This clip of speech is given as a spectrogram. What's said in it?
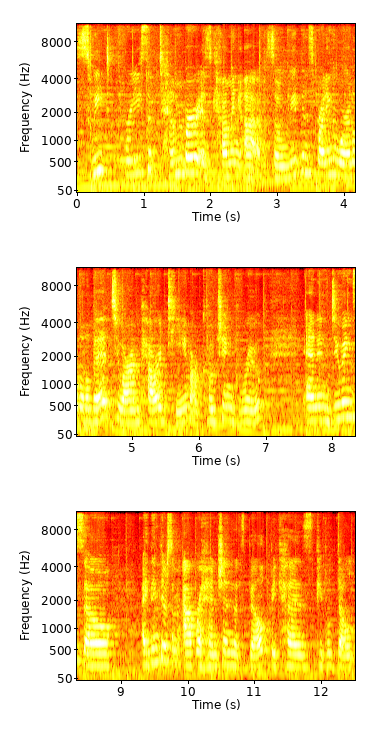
Sweet Free September is coming up. So, we've been spreading the word a little bit to our empowered team, our coaching group and in doing so, I think there's some apprehension that's built because people don't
